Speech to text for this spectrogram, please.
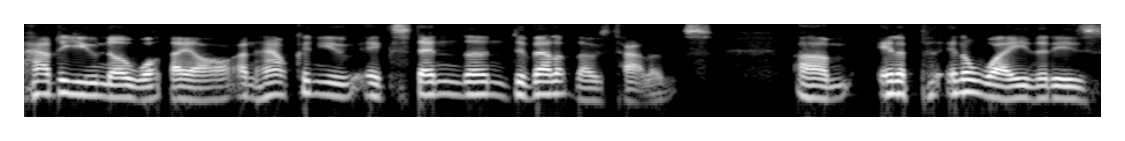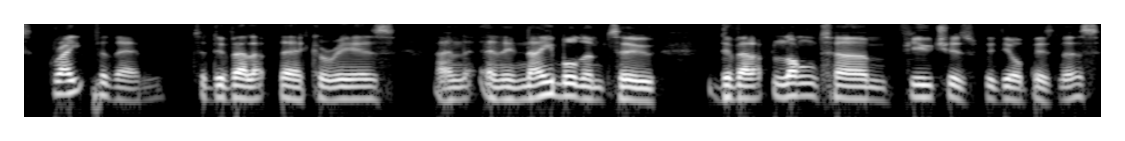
How do you know what they are, and how can you extend and develop those talents um, in a in a way that is great for them to develop their careers and, and enable them to develop long term futures with your business,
